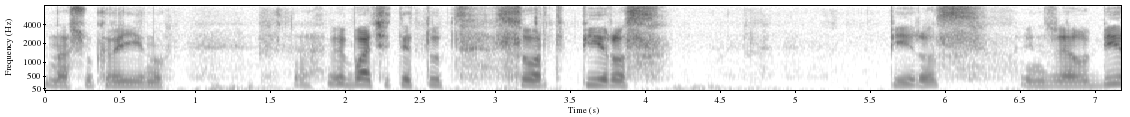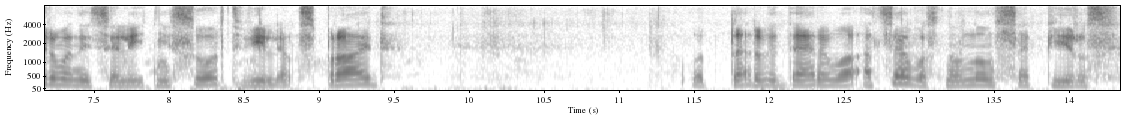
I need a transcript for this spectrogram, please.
нашу країну. Ви бачите тут сорт Пірос. Пірос. Він вже обірваний, це літній сорт, Williams Pride. От перве дерево, а це в основному все пірос.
